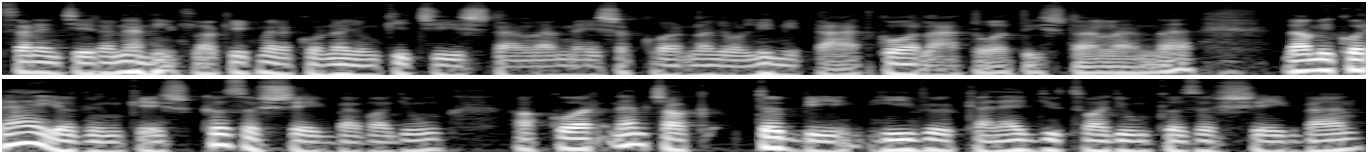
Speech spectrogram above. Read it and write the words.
szerencsére nem itt lakik, mert akkor nagyon kicsi Isten lenne, és akkor nagyon limitált, korlátolt Isten lenne. De amikor eljövünk és közösségbe vagyunk, akkor nem csak többi hívőkkel együtt vagyunk közösségben,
